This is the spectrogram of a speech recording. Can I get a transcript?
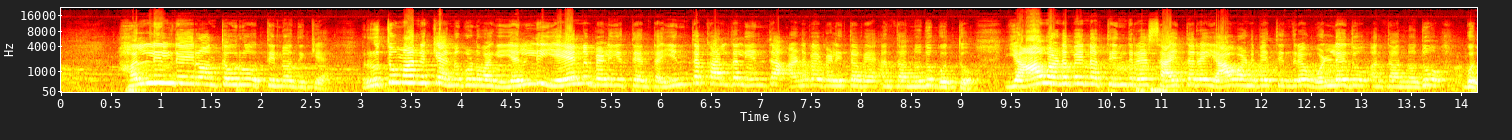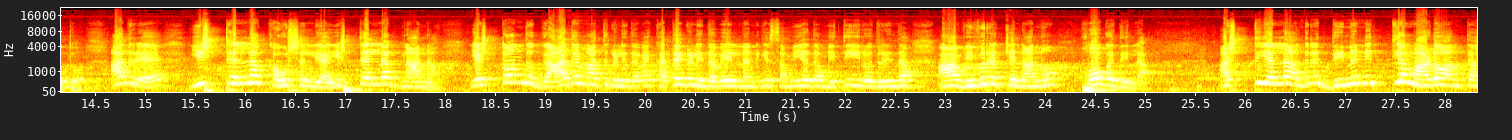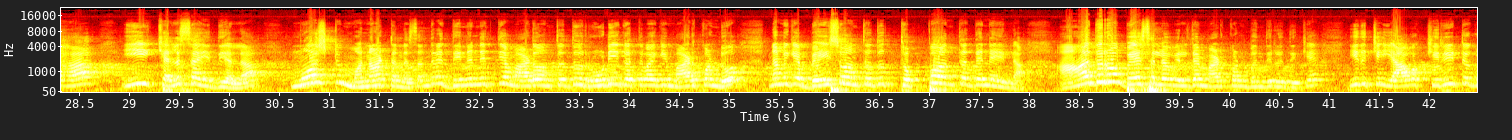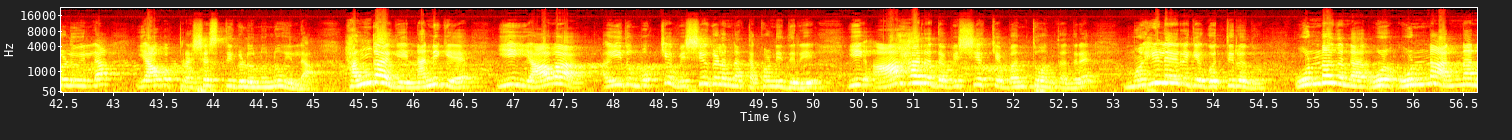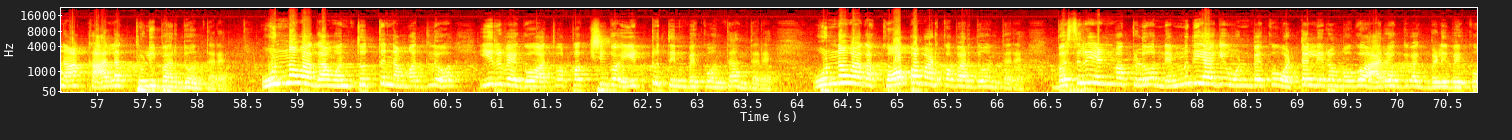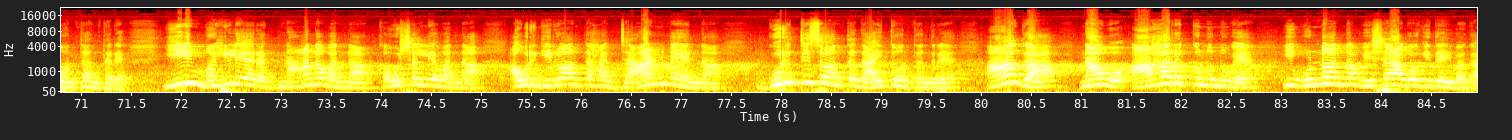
ಹಲ್ಲಿಲ್ಲದೆ ಇರೋ ಅಂಥವ್ರು ತಿನ್ನೋದಕ್ಕೆ ಋತುಮಾನಕ್ಕೆ ಅನುಗುಣವಾಗಿ ಎಲ್ಲಿ ಏನು ಬೆಳೆಯುತ್ತೆ ಅಂತ, ಇಂಥ ಕಾಲದಲ್ಲಿ ಇಂಥ ಅಣಬೆ ಬೆಳೀತವೆ ಅಂತ ಅನ್ನೋದು ಗೊತ್ತು. ಯಾವ ಅಣಬೆನ ತಿಂದರೆ ಸಾಯ್ತಾರೆ, ಯಾವ ಅಣಬೆ ತಿಂದರೆ ಒಳ್ಳೆಯದು ಅಂತ ಅನ್ನೋದು ಗೊತ್ತು. ಆದರೆ ಇಷ್ಟೆಲ್ಲ ಕೌಶಲ್ಯ, ಇಷ್ಟೆಲ್ಲ ಜ್ಞಾನ, ಎಷ್ಟೊಂದು ಗಾದೆ ಮಾತುಗಳಿದ್ದಾವೆ ಕತೆಗಳಿದ್ದಾವೆ ಇಲ್ಲಿ ನನಗೆ ಸಮಯದ ಮಿತಿ ಇರೋದ್ರಿಂದ ಆ ವಿವರಕ್ಕೆ ನಾನು ಹೋಗೋದಿಲ್ಲ. ಅಷ್ಟು ಎಲ್ಲ ಅಂದರೆ ದಿನನಿತ್ಯ ಮಾಡೋ ಅಂತಹ ಈ ಕೆಲಸ ಇದೆಯಲ್ಲ ಮೋಸ್ಟ್ ಮೊನಾಟನಸ್ ಅಂದರೆ ದಿನನಿತ್ಯ ಮಾಡೋ ಅಂಥದ್ದು ರೂಢಿಗತವಾಗಿ ಮಾಡಿಕೊಂಡು ನಮಗೆ ಬೇಯಿಸೋ ಅಂಥದ್ದು ತಪ್ಪೋ ಅಂಥದ್ದೇನೇ ಇಲ್ಲ. ಆದರೂ ಬೇಸಲವಿಲ್ಲದೆ ಮಾಡ್ಕೊಂಡು ಬಂದಿರೋದಕ್ಕೆ ಇದಕ್ಕೆ ಯಾವ ಕಿರೀಟಗಳು ಇಲ್ಲ, ಯಾವ ಪ್ರಶಸ್ತಿಗಳೂ ಇಲ್ಲ. ಹಾಗಾಗಿ ನನಗೆ ಈ ಯಾವ ಐದು ಮುಖ್ಯ ವಿಷಯಗಳನ್ನು ತಗೊಂಡಿದ್ದೀರಿ ಈ ಆಹಾರದ ವಿಷಯಕ್ಕೆ ಬಂತು ಅಂತಂದರೆ ಮಹಿಳೆಯರಿಗೆ ಗೊತ್ತಿರೋದು ಉಣ್ಣೋದನ್ನ ಉಣ್ಣ ಅನ್ನನ ಕಾಲಕ್ಕೆ ತುಳಿಬಾರ್ದು ಅಂತಾರೆ. ಉಣ್ಣುವಾಗ ಒಂದು ತುತ್ತನ್ನು ಮೊದಲು ಇರುವೆಗೋ ಅಥವಾ ಪಕ್ಷಿಗೋ ಇಟ್ಟು ತಿನ್ನಬೇಕು ಅಂತ ಅಂತಾರೆ. ಉಣ್ಣುವಾಗ ಕೋಪ ಮಾಡ್ಕೋಬಾರ್ದು ಅಂತಾರೆ. ಬಸರಿ ಹೆಣ್ಮಕ್ಳು ನೆಮ್ಮದಿಯಾಗಿ ಉಣ್ಬೇಕು ಒಟ್ಟಲ್ಲಿರೋ ಮಗು ಆರೋಗ್ಯವಾಗಿ ಬೆಳಿಬೇಕು ಅಂತ ಅಂತಾರೆ. ಈ ಮಹಿಳೆಯರ ಜ್ಞಾನವನ್ನು, ಕೌಶಲ್ಯವನ್ನು, ಅವ್ರಿಗಿರೋ ಅಂತಹ ಜಾಣ್ಮೆಯನ್ನು ಗುರುತಿಸೋ ಅಂಥದ್ದಾಯಿತು ಅಂತಂದರೆ, ಆಗ ನಾವು ಆಹಾರಕ್ಕೂ ಈ ಉಣ್ಣೋ ಅನ್ನೋ ವಿಷ ಆಗೋಗಿದೆ ಇವಾಗ.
